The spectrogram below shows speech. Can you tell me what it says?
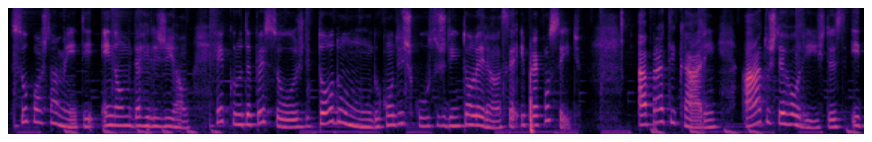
supostamente em nome da religião, recruta pessoas de todo o mundo com discursos de intolerância e preconceito. A praticarem atos terroristas e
